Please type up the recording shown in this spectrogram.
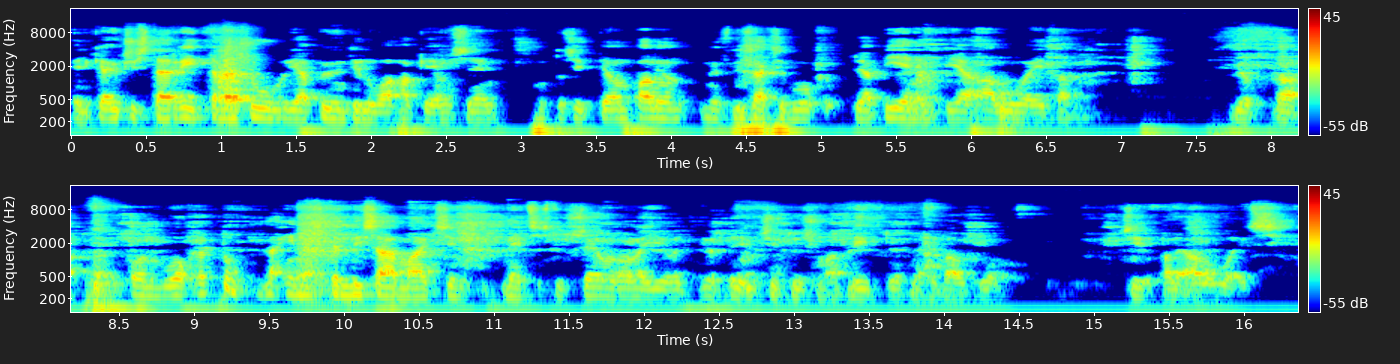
eli yksistään riittävän suuria pyyntiluvan hakemiseen, mutta sitten on paljon myös lisäksi vuokrattuja pienempiä alueita. jotka on vuokrattu lähinnä sitten lisämaiksi metsästysseuroille, joiden yksityismaat liittyvät näihin valtion sirpalealueisiin.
